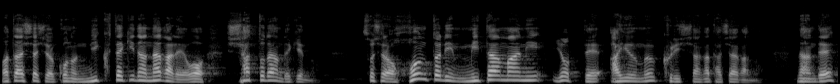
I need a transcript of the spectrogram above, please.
私たちはこの肉的な流れをシャットダウンできるの。そしたら本当に御霊によって歩むクリスチャンが立ち上がるの。なんで、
